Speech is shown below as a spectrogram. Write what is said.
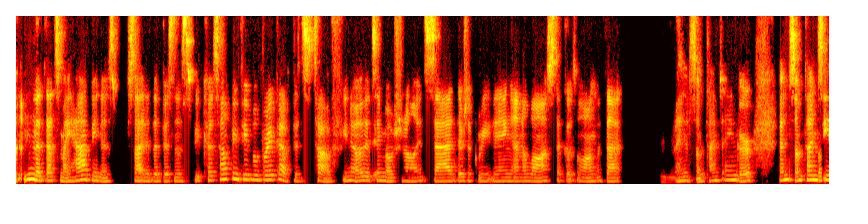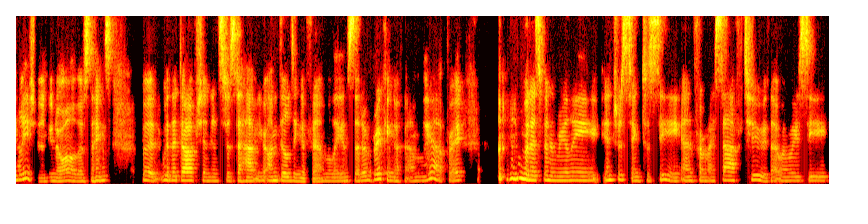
that that's my happiness side of the business because helping people break up it's tough you know it's emotional it's sad there's a grieving and a loss that goes along with that mm-hmm. and sometimes anger and sometimes elation you know all of those things but with adoption it's just to have you. i'm building a family instead of breaking a family up right but it's been really interesting to see and for my staff too that when we see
